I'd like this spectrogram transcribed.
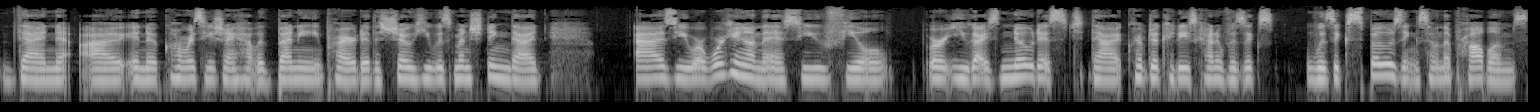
then uh, in a conversation I had with Benny prior to the show, he was mentioning that as you were working on this, you feel or you guys noticed that CryptoKitties kind of was ex- was exposing some of the problems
